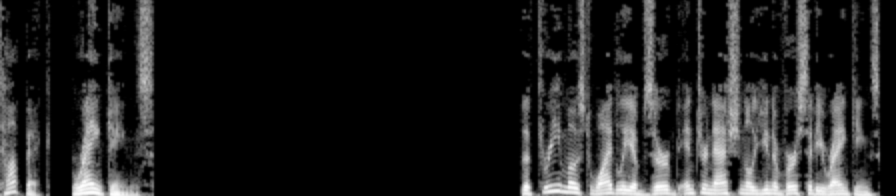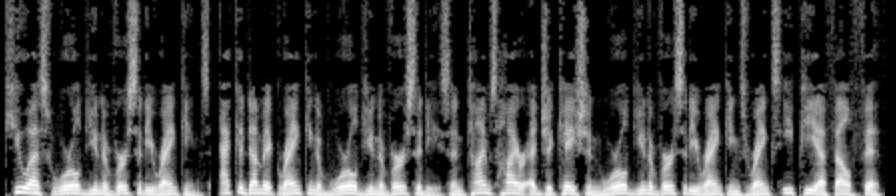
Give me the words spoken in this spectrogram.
Topic: Rankings The three most widely observed international university rankings, QS World University Rankings, Academic Ranking of World Universities and Times Higher Education World University Rankings ranks EPFL 5th,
